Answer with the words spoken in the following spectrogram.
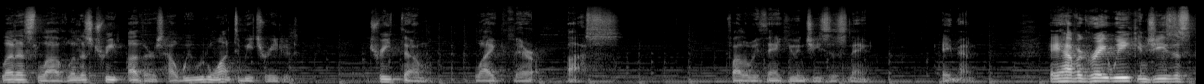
Let us love. Let us treat others how we would want to be treated. Treat them like they're us. Father, we thank you in Jesus' name. Amen. Hey, have a great week in Jesus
